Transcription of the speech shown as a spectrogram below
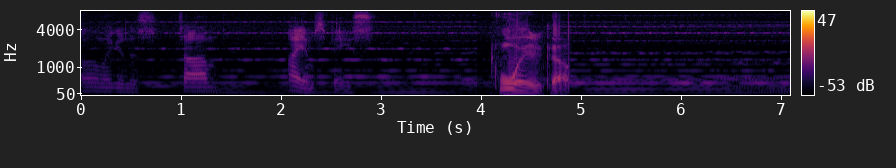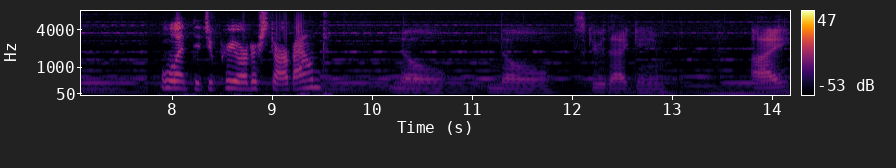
Oh my goodness. Tom, I am space. Way to go. What, did you pre order Starbound? No, no, screw that game. I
